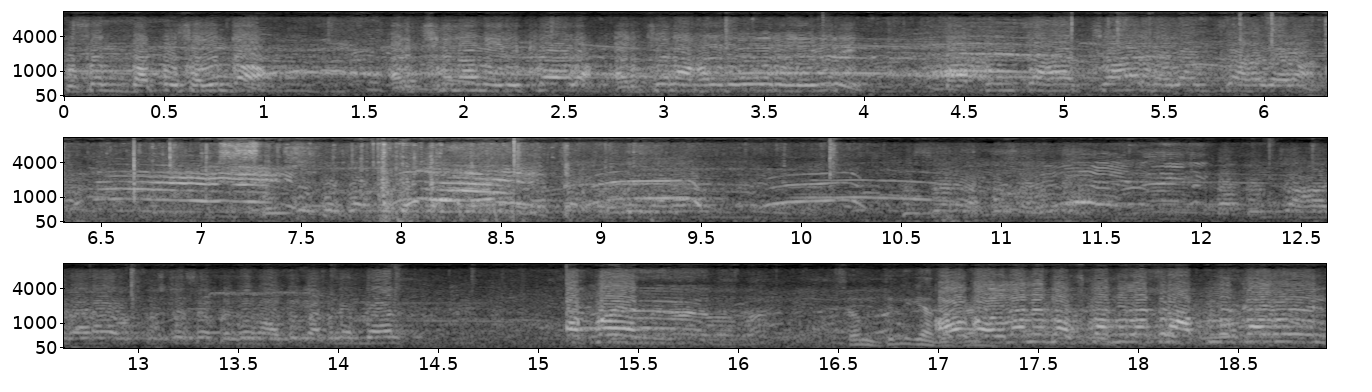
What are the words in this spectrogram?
किसन बापू सावंत अर्चना मेडकर अर्चना हलदेवर लेगरे बापूंचा हा चार बैलांचा हा गडा. बापूंचा हा उत्कृष्ट अभिनंदन आपण बैलाने धचका दिला तर आपलं काय होईल?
